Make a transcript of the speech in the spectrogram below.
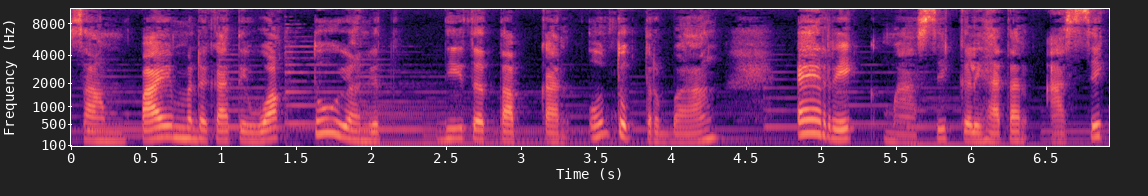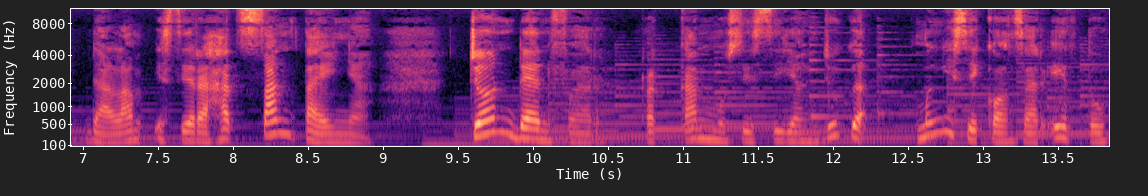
Sampai mendekati waktu yang ditetapkan untuk terbang, Eric masih kelihatan asik dalam istirahat santainya. John Denver, rekan musisi yang juga mengisi konser itu,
